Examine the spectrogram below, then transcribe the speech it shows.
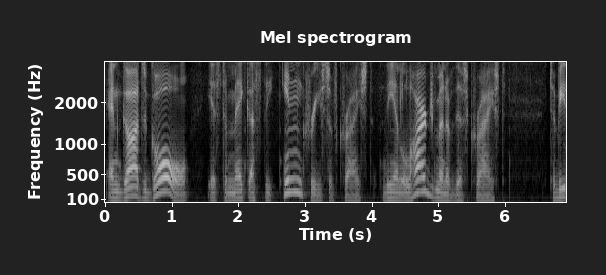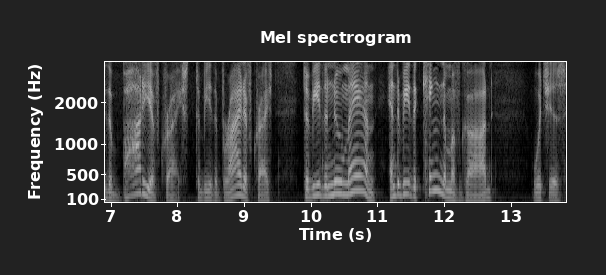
And God's goal is to make us the increase of Christ, the enlargement of this Christ, to be the body of Christ, to be the bride of Christ, to be the new man, and to be the kingdom of God which is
